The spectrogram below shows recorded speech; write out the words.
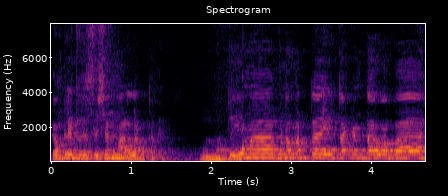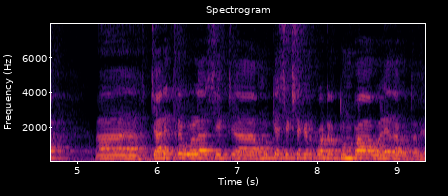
ಕಂಪ್ಲೇಂಟ್ ರಿಜಿಸ್ಟ್ರೇಷನ್ ಮಾಡಲಾಗುತ್ತದೆ. ಮತ್ತು ಉತ್ತಮ ಗುಣಮಟ್ಟ ಇರ್ತಕ್ಕಂಥ ಒಬ್ಬ ಆ, ಚಾರಿತ್ರ್ಯವುಳ್ಳ ಶಿಕ್ಷ ಮುಖ್ಯ ಶಿಕ್ಷಕನ ಕೊಟ್ಟರೆ ತುಂಬ ಒಳ್ಳೆಯದಾಗುತ್ತದೆ.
